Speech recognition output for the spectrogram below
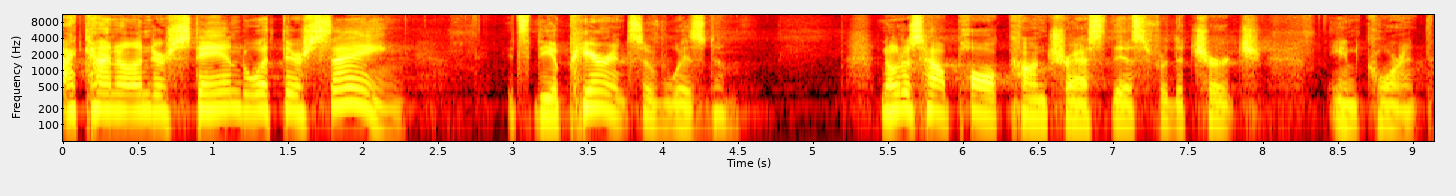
I kind of understand what they're saying. It's the appearance of wisdom. Notice how Paul contrasts this for the church in Corinth.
